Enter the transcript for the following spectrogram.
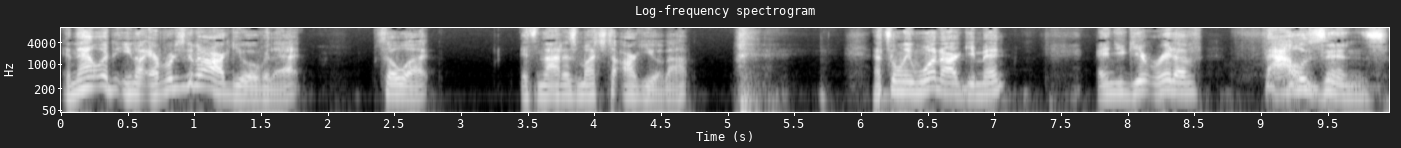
and that would, you know, everybody's going to argue over that. So what? It's not as much to argue about. That's only one argument. And you get rid of thousands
